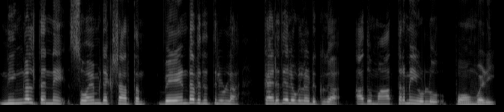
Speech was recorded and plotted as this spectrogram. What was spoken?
നിങ്ങൾ തന്നെ സ്വയം രക്ഷാർത്ഥം വേണ്ട വിധത്തിലുള്ള കരുതലുകൾ എടുക്കുക. അതുമാത്രമേയുള്ളൂ പോം വഴി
